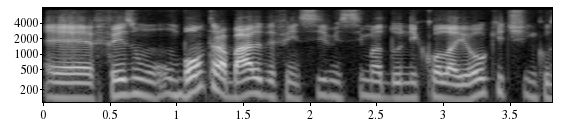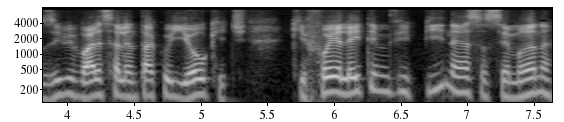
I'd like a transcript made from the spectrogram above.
é, fez um, um, bom trabalho defensivo em cima do Nikola Jokic. Inclusive, vale salientar que o Jokic, que foi eleito MVP nessa semana,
